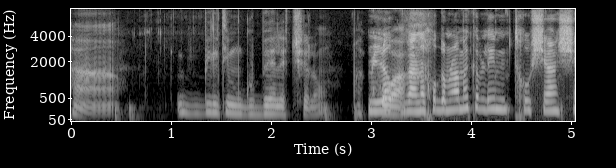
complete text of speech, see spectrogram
הבלתי מוגבלת שלו. הכוח. לא, ואנחנו גם לא מקבלים תחושה ש...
